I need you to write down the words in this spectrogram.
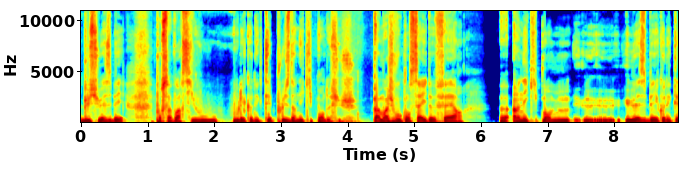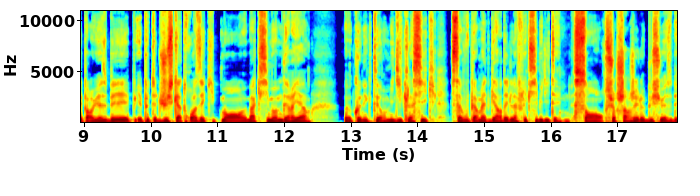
bus USB pour savoir si vous voulez connecter plus d'un équipement dessus. Enfin, moi je vous conseille de faire un équipement USB connecté par USB et, peut-être jusqu'à trois équipements euh, maximum derrière euh, connectés en MIDI classique. Ça vous permet de garder de la flexibilité sans surcharger le bus USB.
